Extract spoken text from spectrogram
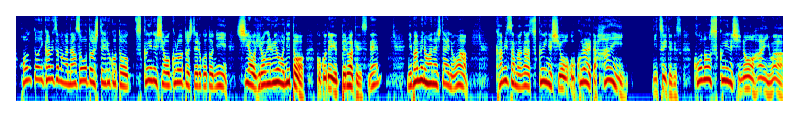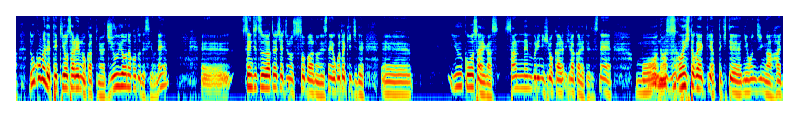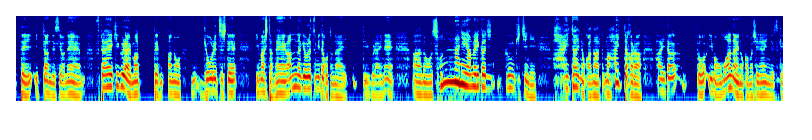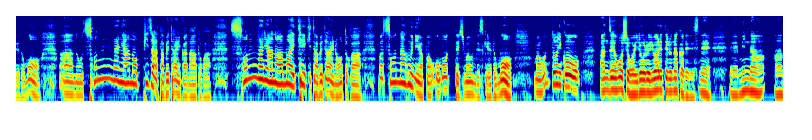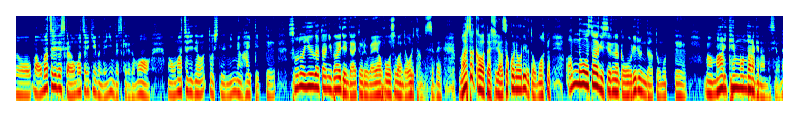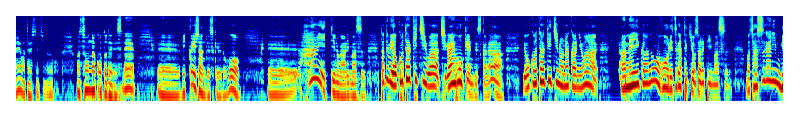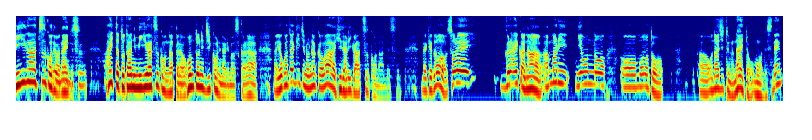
本当に神様がなそうとしていることを救い主を送ろうとしていることに視野を広げるようにとここで言ってるわけですね。2番目のお話したいのは神様が救い主を送られた範囲についてです。この救い主の範囲はどこまで適用されるのかっていうのは重要なことですよね。えー、先日私たちのそばのですね横田基地で、えー友好祭が3年ぶりに開かれてですねものすごい人がやってきて日本人が入っていったんですよね。2駅ぐらい待ってあの行列していましたね。あんな行列見たことないっていうぐらいね。あのそんなにアメリカ軍基地に入りたいのかなって、まあ、入ったから入りたと今思わないのかもしれないんですけれどもあのそんなにあのピザ食べたいかなとかそんなにあの甘いケーキ食べたいのとか、まあ、そんな風にやっぱ思ってしまうんですけれども、まあ、本当にこう安全保障をいろいろ言われてる中でですね、えー、みんなあの、まあ、お祭りですからお祭り気分でいいんですけれども、まあ、お祭りでとしてみんなが入っていってその夕方にバイデン大統領がエアフォースワンで降りたんですよね。まさか私あそこに降りると思わない。あんな大騒ぎしてる中降りるんだと思って、まあ、周り検問だらけなんですよね私たちのとこ、まあ、そんなことでですね、えー、びっくりしたんですけれどもえー、範囲っていうのがあります。例えば横田基地は治外法権ですから横田基地の中にはアメリカの法律が適用されています。さすがに右側通行ではないんです。入った途端に右が通行になったら本当に事故になりますから横田基地の中は左が通行なんです。だけどそれぐらいかな。あんまり日本のものと同じっていうのはないと思うんですね。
